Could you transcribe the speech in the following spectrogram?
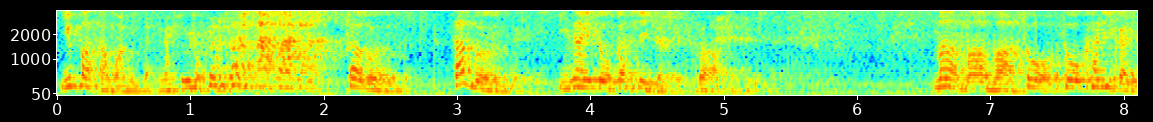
ユパ様みたいな。人 多分多分いないとおかしいじゃないですか。はいはいはいまあまあまあそうそうカリカリ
